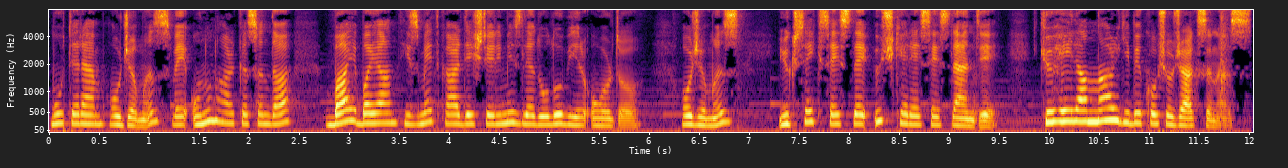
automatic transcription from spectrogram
Muhterem hocamız ve onun arkasında bay bayan hizmet kardeşlerimizle dolu bir ordu. Hocamız yüksek sesle üç kere seslendi. Küheylanlar gibi koşacaksınız.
